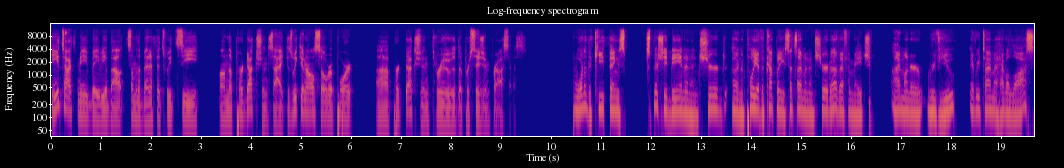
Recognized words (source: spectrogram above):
Can you talk to me, baby, about some of the benefits we'd see on the production side? Because we can also report uh, production through the precision process. One of the key things, especially being an insured, an employee of the company, since I'm an insured of FMH, I'm under review every time I have a loss.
